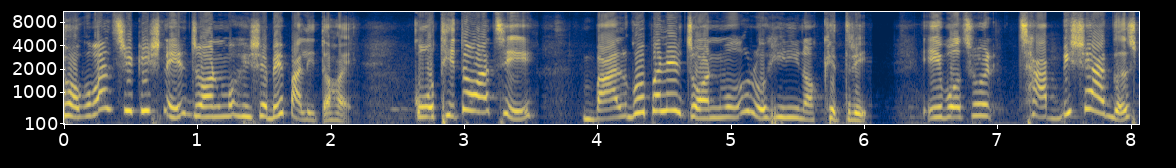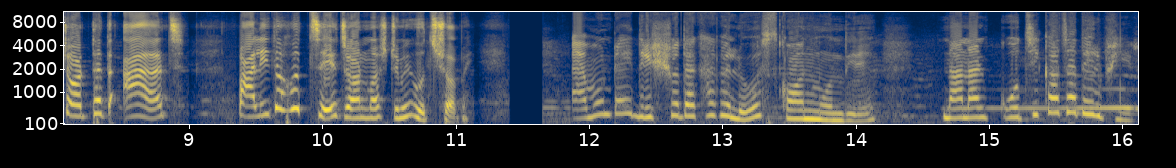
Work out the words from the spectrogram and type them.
ভগবান শ্রীকৃষ্ণের জন্ম হিসেবে পালিত হয়। কথিত আছে, বালগোপালের জন্ম রোহিণী নক্ষত্রে। এবছর ছাব্বিশে আগস্ট, অর্থাৎ আজ, পালিত হচ্ছে জন্মাষ্টমী উৎসব। এমনটাই দৃশ্য দেখা গেল স্কন মন্দিরে। নানান কচিকাচাদের ভিড়।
